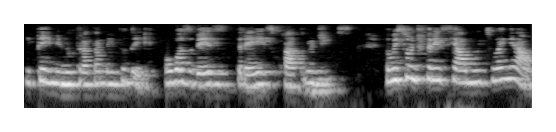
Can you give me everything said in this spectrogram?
e termina o tratamento dele. Ou às vezes três, quatro dias. Então, isso é um diferencial muito legal,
